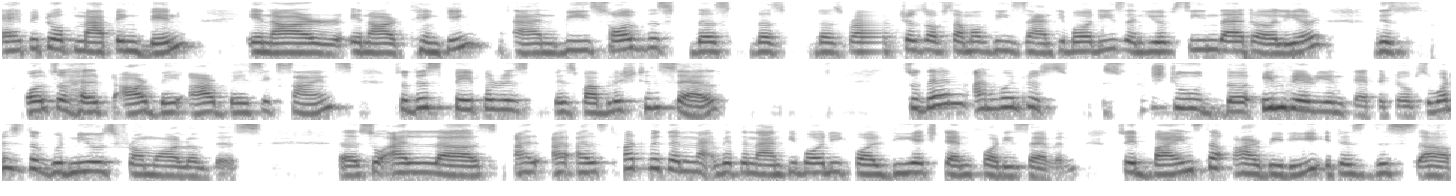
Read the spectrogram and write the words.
epitope mapping bin in our in our thinking. And we solved this the, the, the structures of some of these antibodies. And you have seen that earlier. This also helped our ba our basic science. So this paper is is published in cell. So then i'm going to switch to the invariant epitopes. What is the good news from all of this uh, so I'll, uh, I'll, I'll start with an with an antibody called DH1047. So it binds the RBD. It is this uh,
